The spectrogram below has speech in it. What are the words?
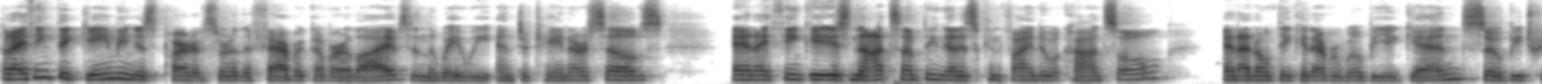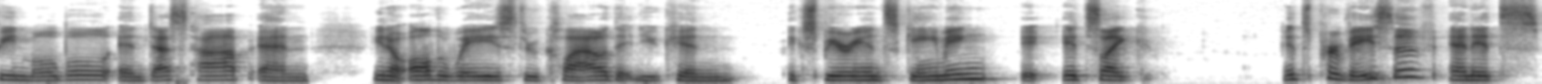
But I think that gaming is part of sort of the fabric of our lives and the way we entertain ourselves. And I think it is not something that is confined to a console. And I don't think it ever will be again. So between mobile and desktop and, you know, all the ways through cloud that you can experience gaming, it, it's like, it's pervasive and it's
